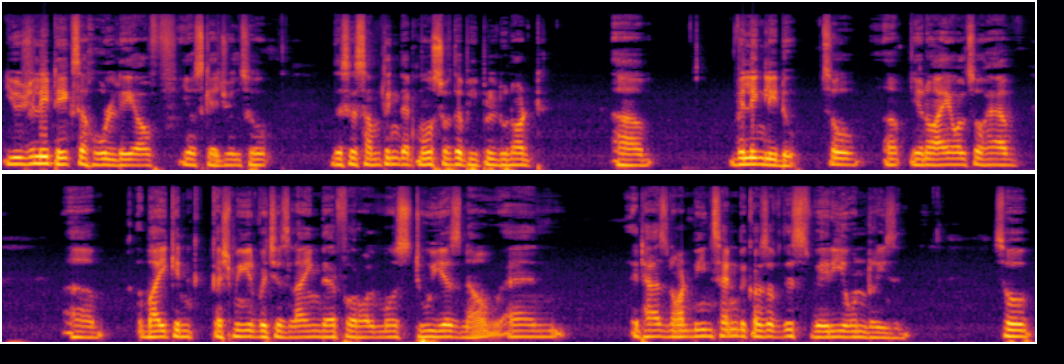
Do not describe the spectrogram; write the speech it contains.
usually takes a whole day of your schedule. So, this is something that most of the people do not uh, willingly do. So, uh, you know, I also have uh, a bike in Kashmir which is lying there for almost two years now, and it has not been sent because of this very own reason so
